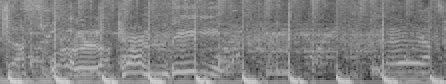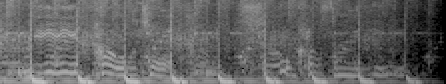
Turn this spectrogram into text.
Just what love can be.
